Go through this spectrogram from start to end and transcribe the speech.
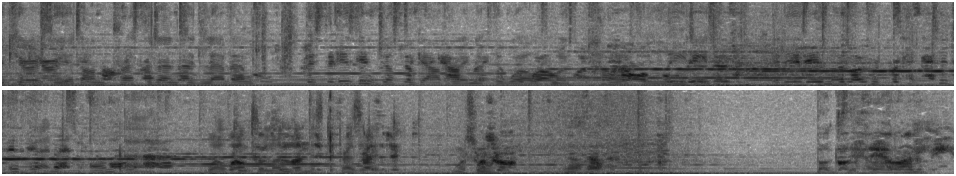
security at unprecedented levels, this isn't just a gathering of the world's most powerful leaders, it is the most protected event on Earth. Welcome to London, Mr. President. What's wrong? Nothing. Bugs the hell out of me.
